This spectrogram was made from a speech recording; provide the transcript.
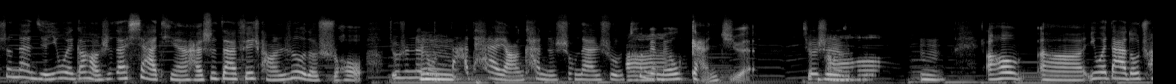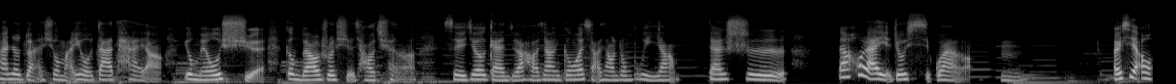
圣诞节，因为刚好是在夏天，还是在非常热的时候，就是那种大太阳看着圣诞树，特别没有感觉。就是，嗯，然后呃，因为大家都穿着短袖嘛，又有大太阳，又没有雪，更不要说雪橇犬了，所以就感觉好像跟我想象中不一样。但是，但后来也就习惯了，嗯。而且哦，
